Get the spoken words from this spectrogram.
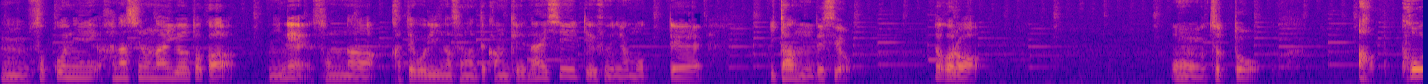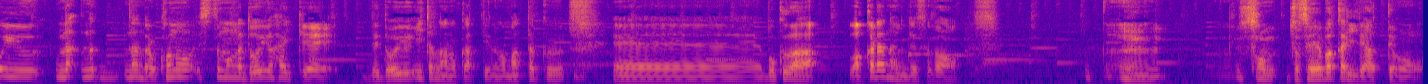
うん、そこに話の内容とかにねそんなカテゴリーの差なんて関係ないしっていうふうに思っていたんですよだからうんちょっとあこういうなななんだろうこの質問がどういう背景でどういう意図なのかっていうのが全く、えー、僕はわからないんですがうんそ女性ばかりであっても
